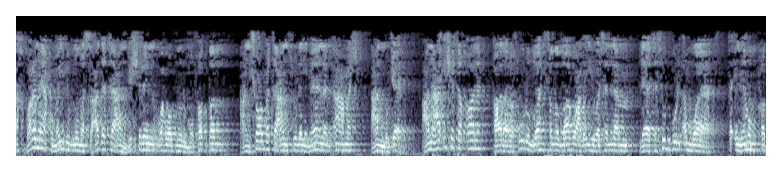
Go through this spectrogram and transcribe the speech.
أخبرنا حميد بن مسعدة عن بشر وهو ابن المفضل عن شعبة عن سليمان الأعمش عن مجاهد. عن عائشة قالت قال رسول الله صلى الله عليه وسلم لا تسبوا الأموات فإنهم قد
